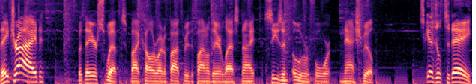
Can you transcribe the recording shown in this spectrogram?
they tried, but they are swept by Colorado 5 3 the final there last night. Season over for Nashville. Scheduled today,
